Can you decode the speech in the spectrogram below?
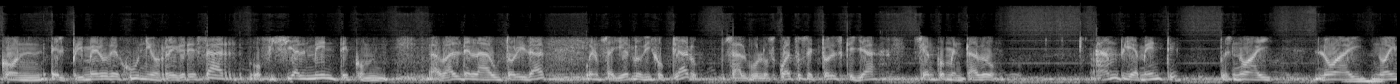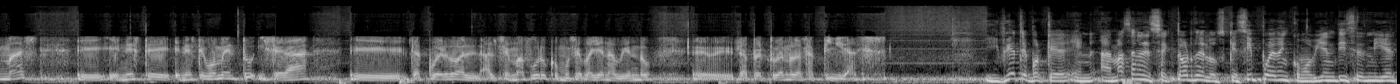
con el primero de junio regresar oficialmente con aval de la autoridad, bueno, pues ayer lo dijo claro, salvo los cuatro sectores que ya se han comentado ampliamente, pues no hay no hay no hay más eh, en este en este momento y será eh, de acuerdo al, semáforo como se vayan abriendo eh, las actividades. Y fíjate porque en, además en el sector de los que sí pueden como bien dices Miguel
